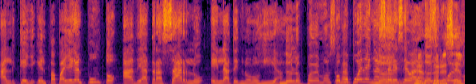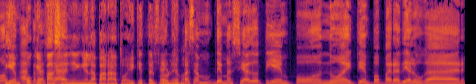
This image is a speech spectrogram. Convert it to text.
al, que el papá llegue al punto a de atrasarlo en la tecnología. No los podemos. ¿Cómo pueden no- hacer ese Pero, balance? no pero es el tiempo que pasan en el aparato, ahí que está el Exacto, problema. Pasan demasiado tiempo, no hay tiempo para dialogar.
